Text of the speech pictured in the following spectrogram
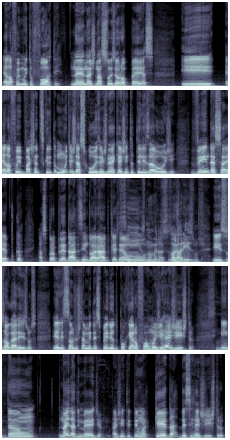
ela foi muito forte né, nas nações europeias e ela foi bastante escrita. Muitas das coisas né, que a gente utiliza hoje vêm dessa época, as propriedades indo-arábicas, né? Sim, o- os números, os os- algarismos. Isso, os algarismos. Eles são justamente desse período porque eram formas de registro. Sim. Então, na Idade Média, a gente tem uma queda desse registro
